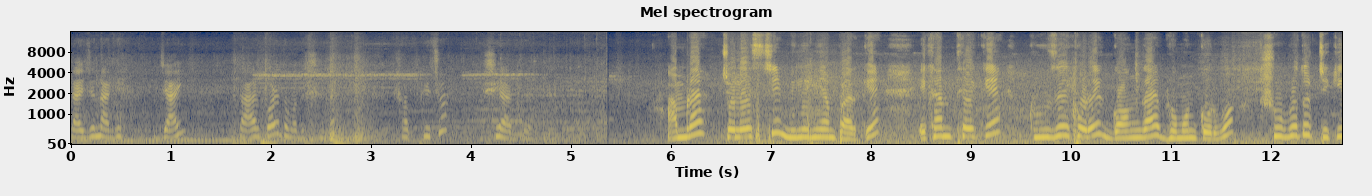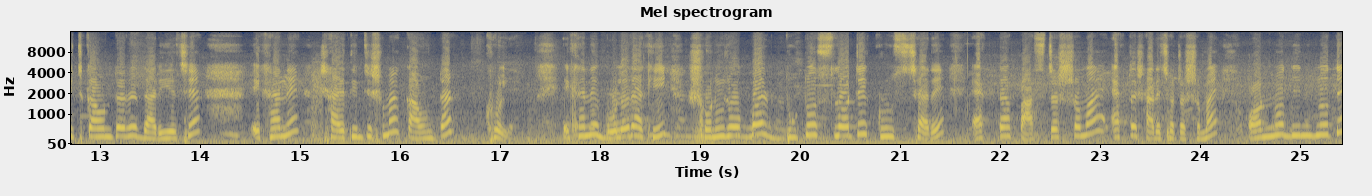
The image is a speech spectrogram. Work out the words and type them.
তাই জন্য আগে যাই, তারপরে তোমাদের সাথে সব কিছু শেয়ার করব। আমরা চলে এসেছি মিলেনিয়াম পার্কে এখান থেকে ক্রুজে করে গঙ্গায় ভ্রমণ করব। সুব্রত টিকিট কাউন্টারে দাঁড়িয়েছে। এখানে সাড়ে তিনটের সময় কাউন্টার খোলে। এখানে বলে রাখি, শনি রোববার দুটো স্লটে ক্রুজ ছাড়ে, একটা পাঁচটার সময়, একটা সাড়ে ছটার সময়। অন্য দিনগুলোতে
